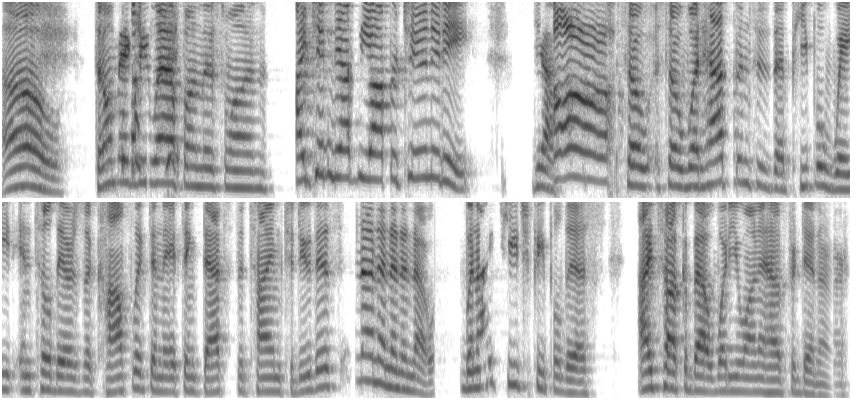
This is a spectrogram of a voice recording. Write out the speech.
Oh, don't make me laugh on this one. I didn't have the opportunity. Yeah. Oh. So so what happens is that people wait until there's a conflict and they think that's the time to do this. No, no, no, no, no. when I teach people this, I talk about what do you want to have for dinner?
